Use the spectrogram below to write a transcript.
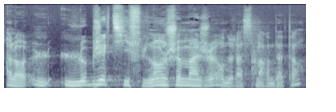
Alors l'objectif, l'enjeu majeur de la smart data,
